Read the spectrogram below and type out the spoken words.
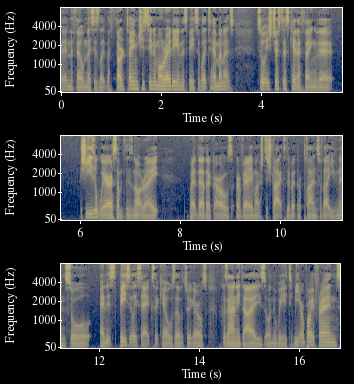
in the film this is like the third time she's seen him already in the space of like 10 minutes so it's just this kind of thing that she's aware something's not right but the other girls are very much distracted about their plans for that evening so and it's basically sex that kills the other two girls because annie dies on the way to meet her boyfriend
